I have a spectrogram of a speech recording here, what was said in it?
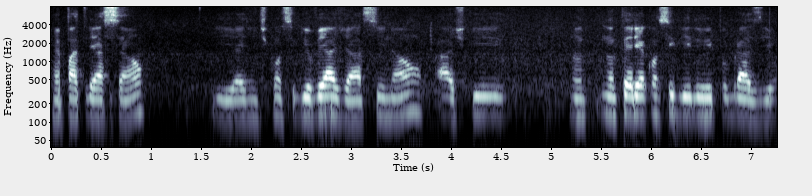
Repatriação. E a gente conseguiu viajar. Senão, acho que não, não teria conseguido ir para o Brasil.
